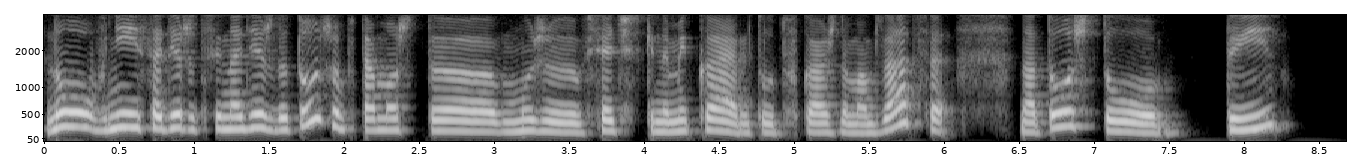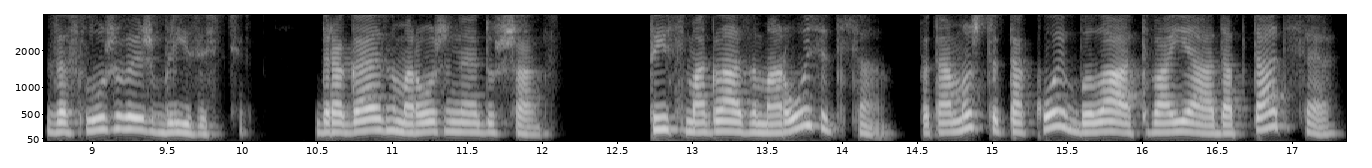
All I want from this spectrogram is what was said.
Но в ней содержится и надежда тоже, потому что мы же всячески намекаем тут в каждом абзаце на то, что ты заслуживаешь близости, дорогая замороженная душа ты смогла заморозиться, потому что такой была твоя адаптация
